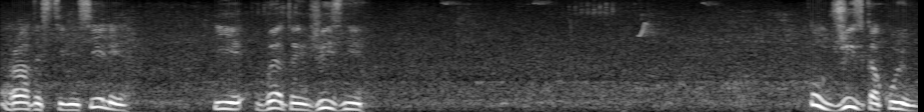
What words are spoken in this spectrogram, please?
радости, веселье и в этой жизни ну, жизнь, какую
